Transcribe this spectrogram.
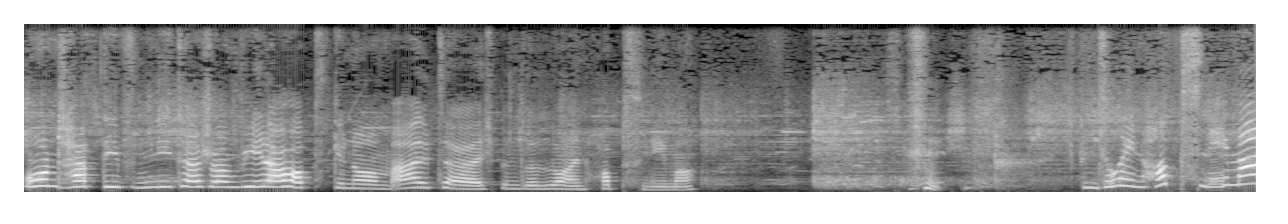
Und hab die Nita schon wieder hops genommen. Alter, ich bin so ein Hopsnehmer. bin so ein Hopsnehmer.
